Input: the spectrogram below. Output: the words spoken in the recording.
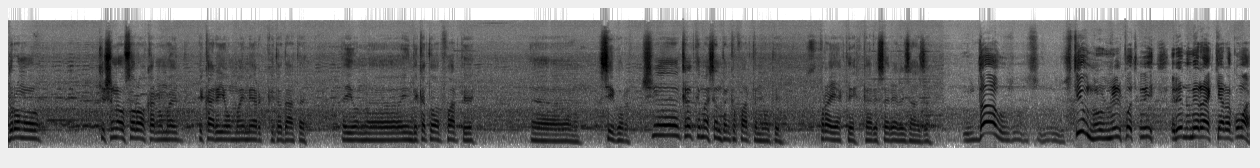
Drumul Chișinău-Soroca, numai, pe care eu mai merg câteodată, e un uh, indicator foarte uh, sigur. Și uh, cred că mai sunt încă foarte multe proiecte care se realizează. Da, știu, nu, nu le pot renumera chiar acum,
